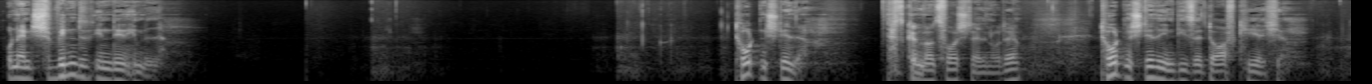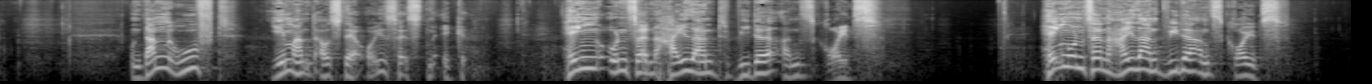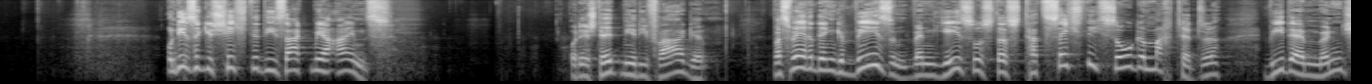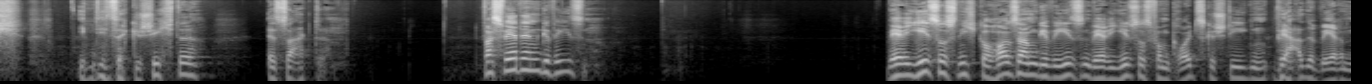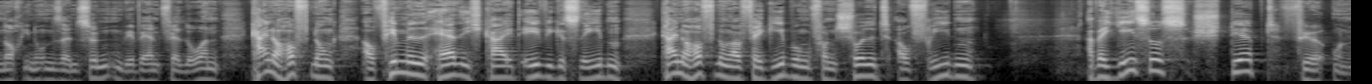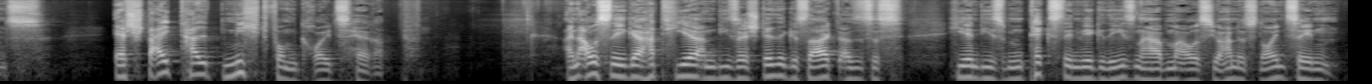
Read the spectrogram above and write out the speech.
Und entschwindet in den Himmel. Totenstille. Das können wir uns vorstellen, oder? Totenstille in dieser Dorfkirche. Und dann ruft jemand aus der äußersten Ecke, häng unseren Heiland wieder ans Kreuz. Häng unseren Heiland wieder ans Kreuz. Und diese Geschichte, die sagt mir eins, oder stellt mir die Frage, was wäre denn gewesen, wenn Jesus das tatsächlich so gemacht hätte, wie der Mönch in dieser Geschichte es sagte? Was wäre denn gewesen? Wäre Jesus nicht gehorsam gewesen, wäre Jesus vom Kreuz gestiegen, wir alle wären noch in unseren Sünden, wir wären verloren. Keine Hoffnung auf Himmel, Herrlichkeit, ewiges Leben, keine Hoffnung auf Vergebung von Schuld, auf Frieden. Aber Jesus stirbt für uns. Er steigt halt nicht vom Kreuz herab. Ein Ausleger hat hier an dieser Stelle gesagt, also es ist hier in diesem Text, den wir gelesen haben aus Johannes 19,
